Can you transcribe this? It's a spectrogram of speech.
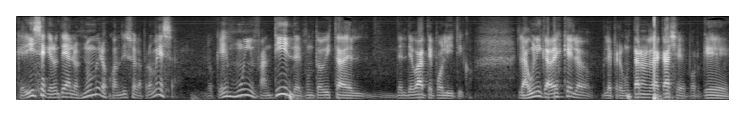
que dice que no tenía los números cuando hizo la promesa, lo que es muy infantil desde el punto de vista del, debate político. La única vez que le preguntaron a la calle por qué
